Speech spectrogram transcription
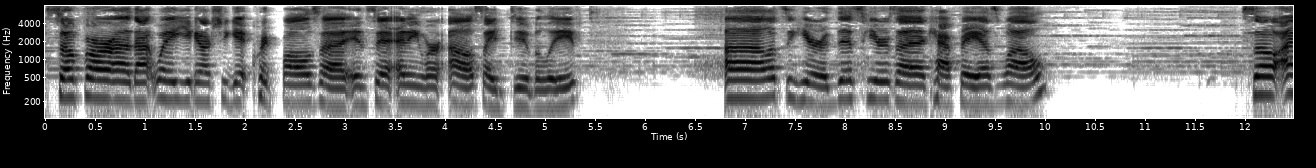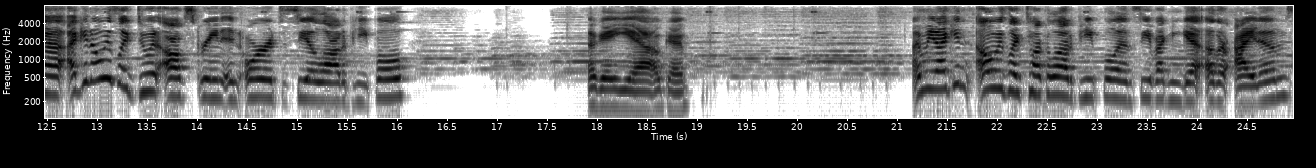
so far, uh, that way you can actually get quick balls uh, instead anywhere else, I do believe. Uh, let's see here. This here's a cafe as well. So, I, I can always, like, do it off screen in order to see a lot of people. Okay, yeah, okay. I mean, I can always, like, talk a lot of people and see if I can get other items.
